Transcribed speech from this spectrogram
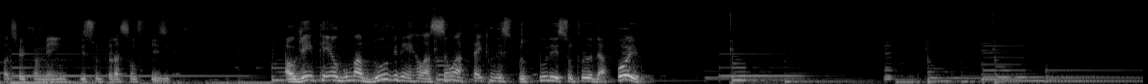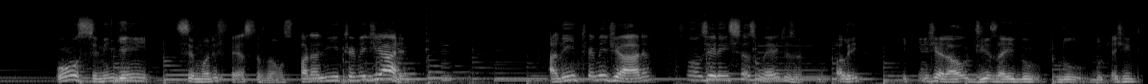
Pode ser também de estruturação física. Alguém tem alguma dúvida em relação à tecnoestrutura e estrutura de apoio? Bom, se ninguém se manifesta, vamos para a linha intermediária. A linha intermediária são as gerências médias, né, como falei, e que em geral diz aí do, do, do que a gente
